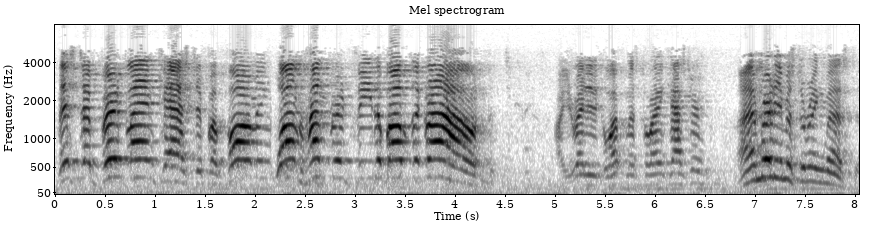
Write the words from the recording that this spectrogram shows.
Mr. Burt Lancaster performing 100 feet above the ground. Are you ready to go up, Mr. Lancaster? I'm ready, Mr. Ringmaster.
